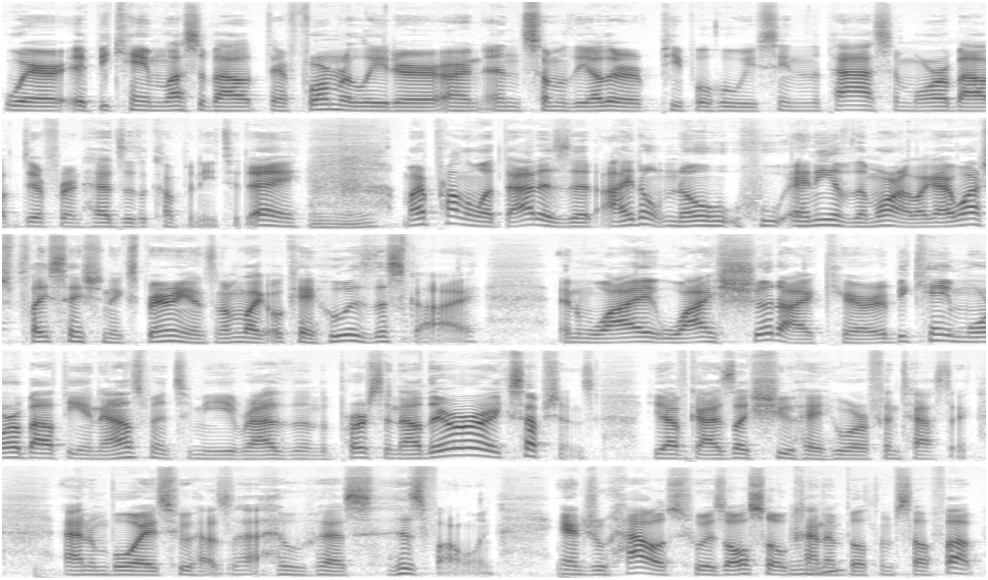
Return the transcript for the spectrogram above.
where it became less about their former leader and, and some of the other people who we've seen in the past, and more about different heads of the company today. Mm-hmm. My problem with that is that I don't know who any of them are. Like I watched PlayStation Experience, and I'm like, okay, who is this guy, and why why should I care? It became more about the announcement to me rather than the person. Now there are exceptions. You have guys like Shuhei who are fantastic, Adam Boyes who has who has his following, Andrew House who has also kind of mm-hmm. built himself up.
